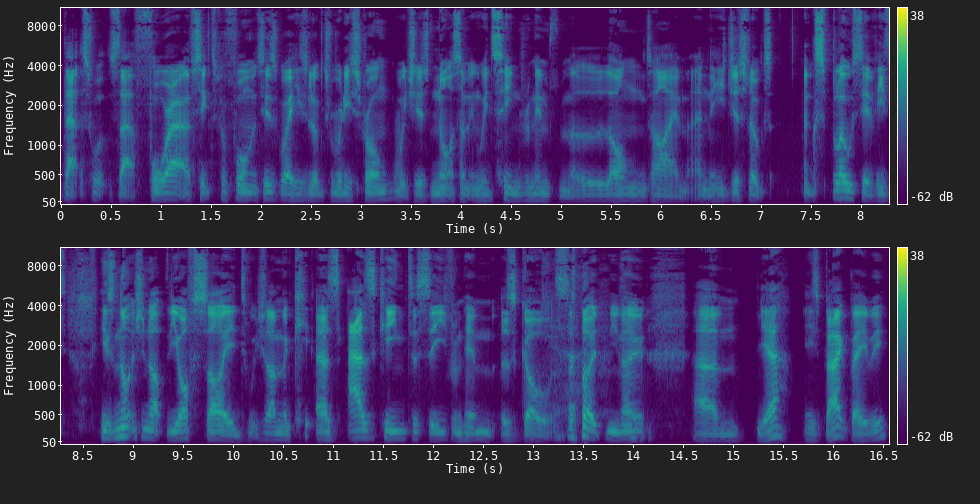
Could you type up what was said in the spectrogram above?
that's what's that four out of six performances where he's looked really strong, which is not something we'd seen from him from a long time. And he just looks explosive. He's he's notching up the offside, which I'm a, as as keen to see from him as goals. You know, um, yeah, he's back, baby.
